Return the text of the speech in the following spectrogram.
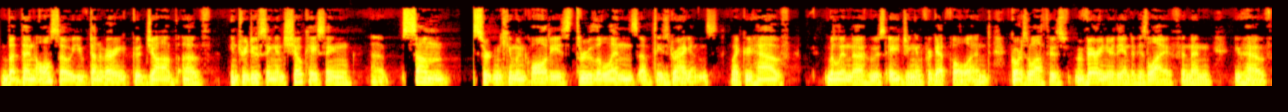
But then also, you've done a very good job of introducing and showcasing uh, some certain human qualities through the lens of these dragons. Like we have Melinda, who's aging and forgetful, and Gorzaloth, who's very near the end of his life, and then you have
